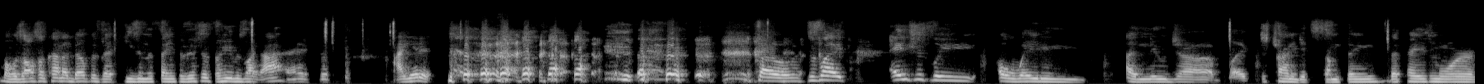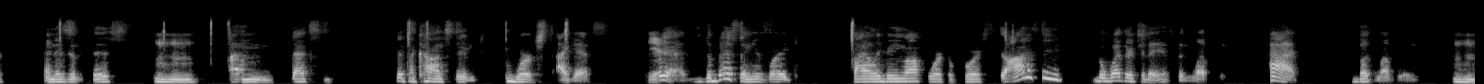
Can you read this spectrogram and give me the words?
but was also kind of dope, is that he's in the same position. So he was like, "Ah, hey, I get it." so just like anxiously awaiting a new job, like just trying to get something that pays more and isn't this. hmm Um, that's that's a constant worst, I guess. Yeah. yeah, the best thing is like finally being off work, of course. Honestly, the weather today has been lovely. Hot, but lovely. hmm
